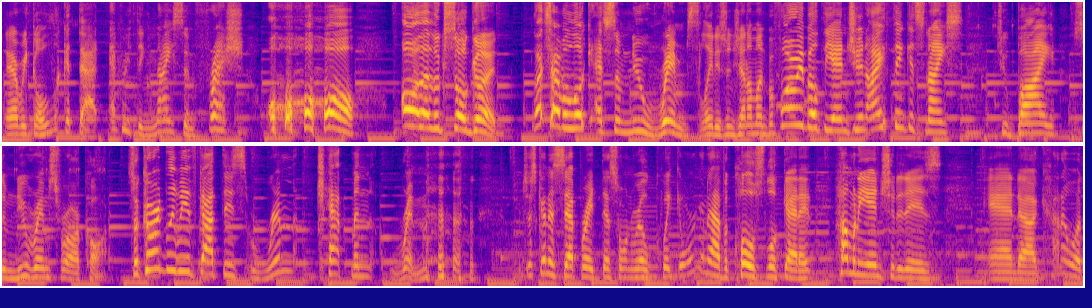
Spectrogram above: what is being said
There we go. Look at that. Everything nice and fresh. Oh, oh, that looks so good. Let's have a look at some new rims, ladies and gentlemen. Before we build the engine, I think it's nice to buy some new rims for our car. So currently we've got this Rim Chapman rim. I'm just gonna separate this one real quick, and we're gonna have a close look at it, how many inch it is, and uh, kind of what,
